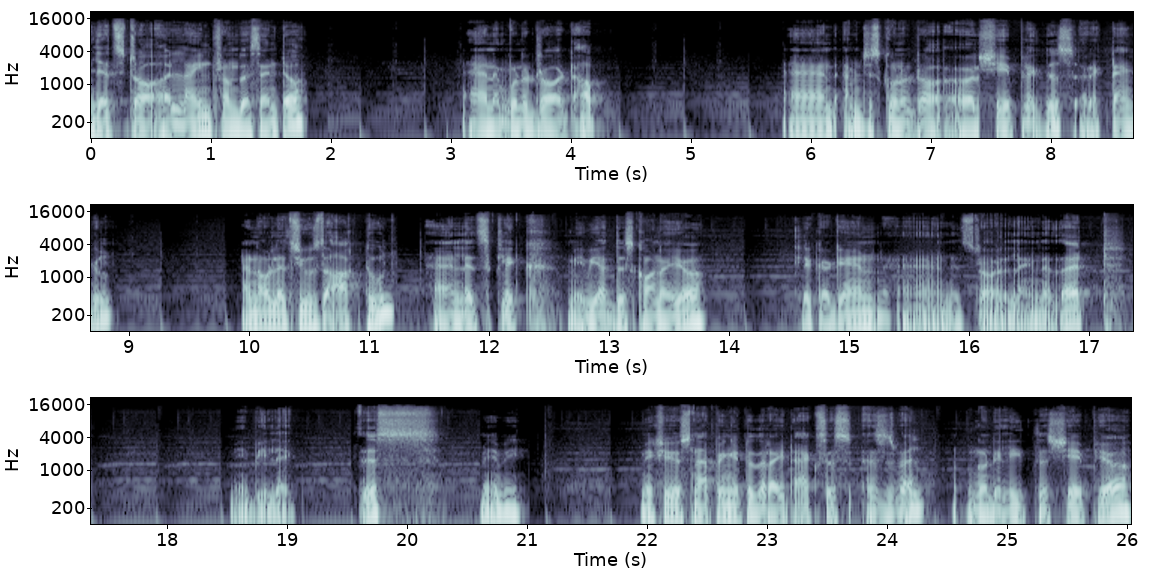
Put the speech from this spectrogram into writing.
let's draw a line from the center and I'm going to draw it up and I'm just going to draw a shape like this, a rectangle. And now let's use the arc tool and let's click maybe at this corner here. Click again and let's draw a line like that. Maybe like this, maybe. Make sure you're snapping it to the right axis as well. I'm going to delete this shape here.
